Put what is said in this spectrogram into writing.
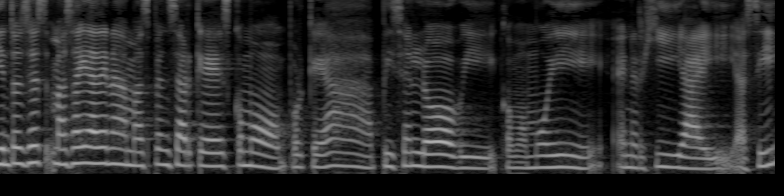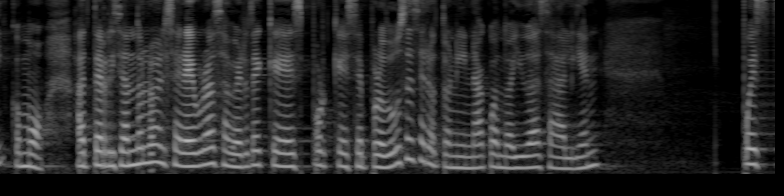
Y entonces, más allá de nada más pensar que es como porque, ah, peace and love y como muy energía y así, como aterrizándolo al cerebro a saber de qué es porque se produce serotonina cuando ayudas a alguien, pues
